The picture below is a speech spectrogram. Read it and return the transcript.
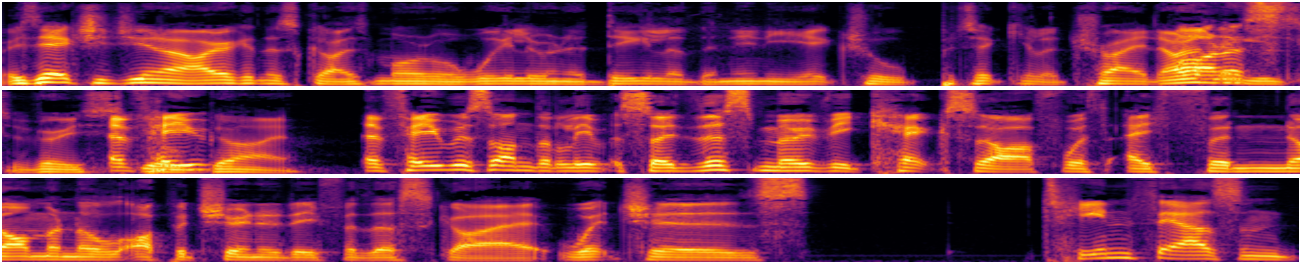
he's actually, do you know, I reckon this guy's more of a wheeler and a dealer than any actual particular trade. I don't Honest- think he's a very if skilled he- guy. if he was on the level, so this movie kicks off with a phenomenal opportunity for this guy, which is ten thousand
